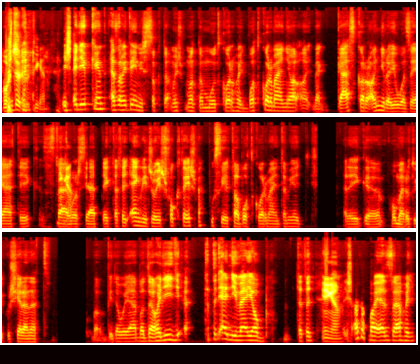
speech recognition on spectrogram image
Most örült, igen. És egyébként ez, amit én is szoktam, most mondtam múltkor, hogy botkormányjal, meg gázkarral annyira jó az a játék, ez a Star igen. Wars játék, tehát hogy Angry Joe is fogta és megpuszilta a botkormányt, ami egy elég uh, homerotikus jelenet a videójában, de hogy így, tehát hogy ennyivel jobb. Tehát, hogy, igen. És az a baj ezzel, hogy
